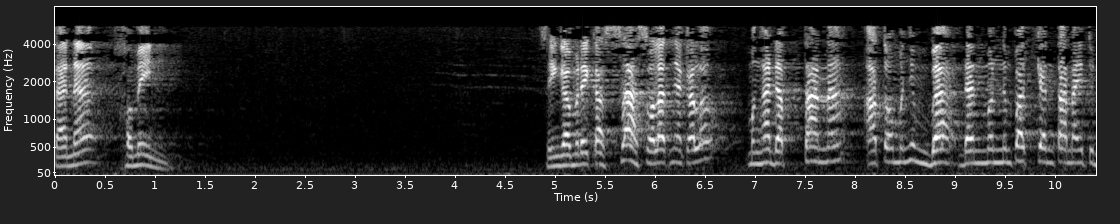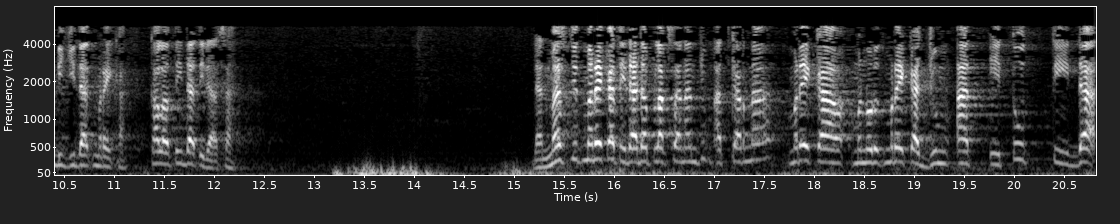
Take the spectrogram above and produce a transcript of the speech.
Tanah Khomeini. Sehingga mereka sah solatnya kalau menghadap tanah atau menyembah dan menempatkan tanah itu di jidat mereka. Kalau tidak, tidak sah. Dan masjid mereka tidak ada pelaksanaan Jumat karena mereka menurut mereka Jumat itu tidak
